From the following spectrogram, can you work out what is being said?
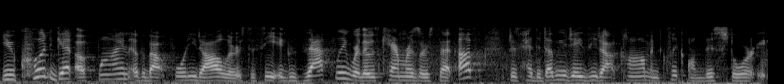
you could get a fine of about $40. To see exactly where those cameras are set up, just head to WJZ.com and click on this story.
